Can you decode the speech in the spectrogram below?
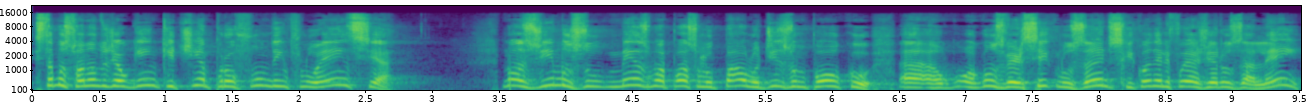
Estamos falando de alguém que tinha profunda influência. Nós vimos o mesmo apóstolo Paulo diz um pouco, ah, alguns versículos antes, que quando ele foi a Jerusalém,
